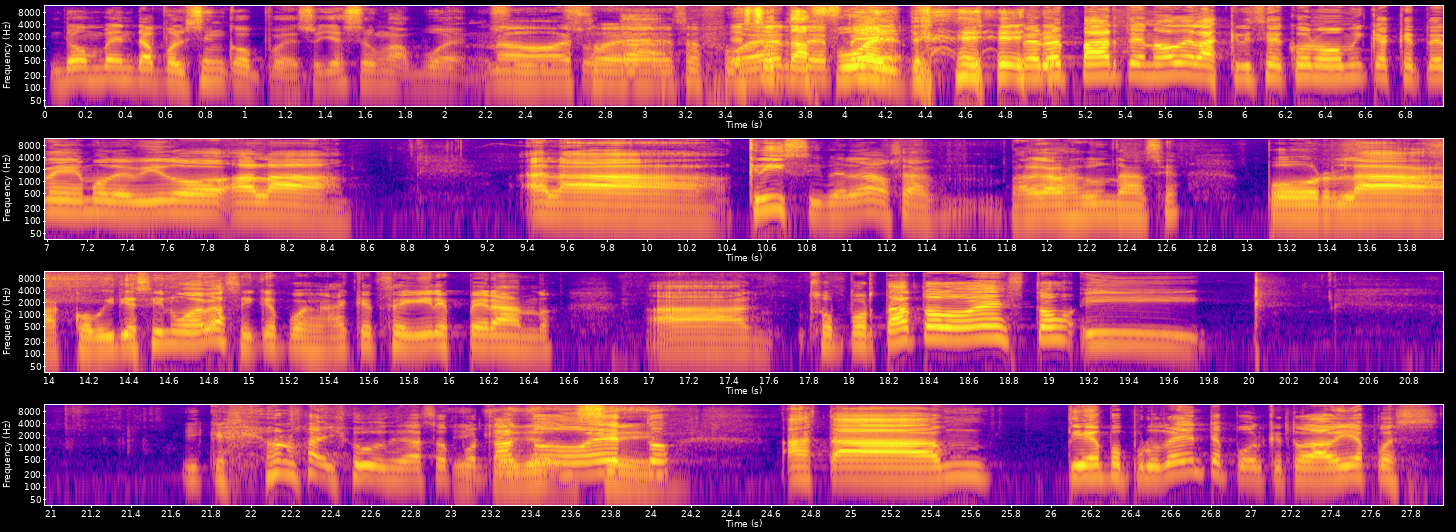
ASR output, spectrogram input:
dos ventas por cinco pesos? Ya es una bueno. No, eso, es, eso, fuerte. Eso está fuerte. Pero, es parte ¿no? de la crisis económica que tenemos debido a la, a la crisis, ¿verdad? O sea, valga la redundancia, por la COVID-19, así que pues hay que seguir esperando a soportar todo esto y y que Dios nos ayude a soportar todo esto hasta un tiempo prudente porque todavía pues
